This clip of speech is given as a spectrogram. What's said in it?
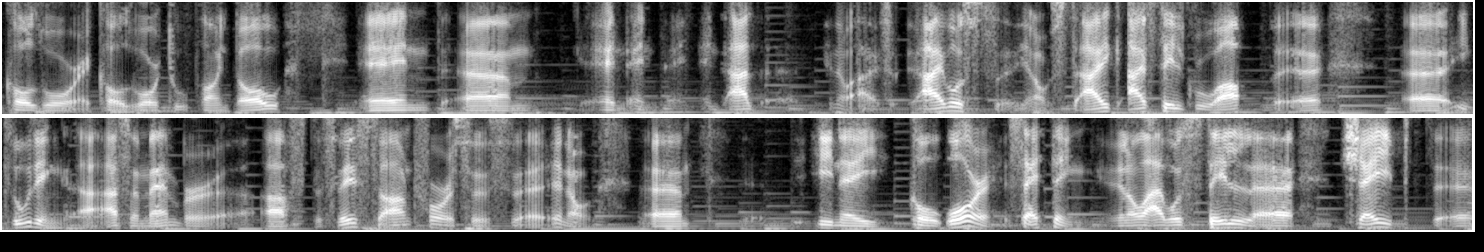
Cold War, a Cold War 2.0, and um, and and and I, you know, I, I was, you know, I I still grew up, uh, uh, including uh, as a member of the Swiss Armed Forces, uh, you know, um, in a Cold War setting. You know, I was still uh, shaped uh,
